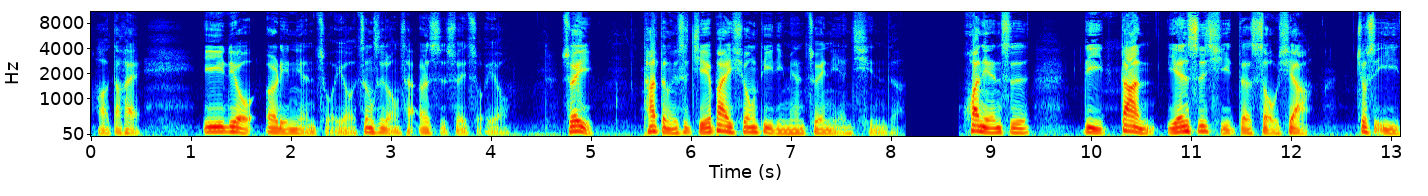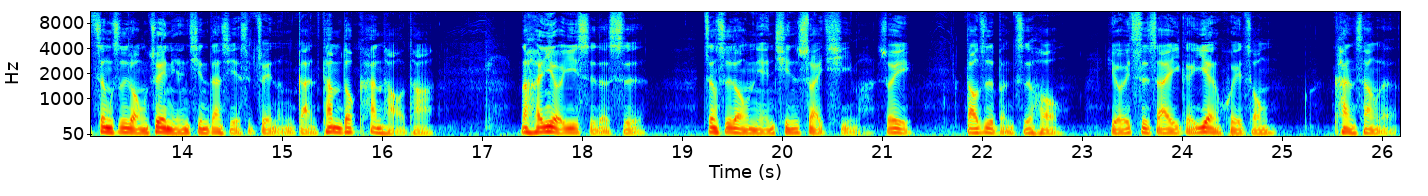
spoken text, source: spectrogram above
啊，大概一六二零年左右，郑芝龙才二十岁左右，所以他等于是结拜兄弟里面最年轻的。换言之，李旦、严思齐的手下就是以郑芝龙最年轻，但是也是最能干，他们都看好他。那很有意思的是，郑芝龙年轻帅气嘛，所以到日本之后，有一次在一个宴会中看上了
